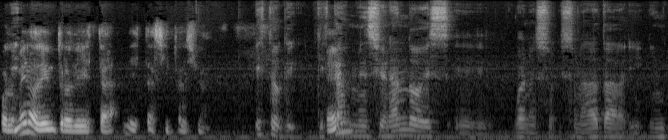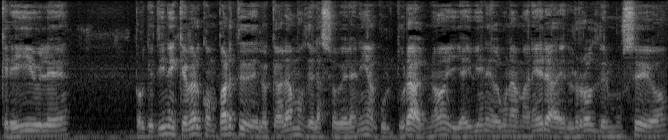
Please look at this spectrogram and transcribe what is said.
por lo menos dentro de esta, esta situación. Esto que, estás ¿Eh? mencionando es, eh, bueno, es, una data increíble, porque tiene que ver con parte de lo que hablamos de la soberanía cultural, ¿no? Y ahí viene de alguna manera el rol del museo,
